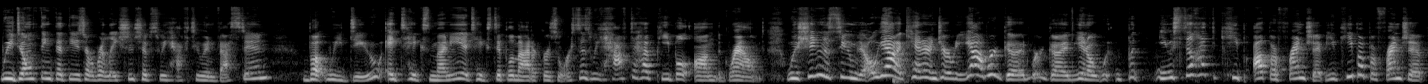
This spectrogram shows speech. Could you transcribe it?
We don't think that these are relationships we have to invest in but we do. It takes money, it takes diplomatic resources. We have to have people on the ground. We shouldn't assume oh, yeah, Canada and Germany, yeah, we're good, we're good, you know, but you still have to keep up a friendship. You keep up a friendship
